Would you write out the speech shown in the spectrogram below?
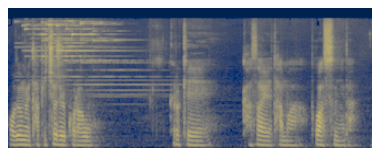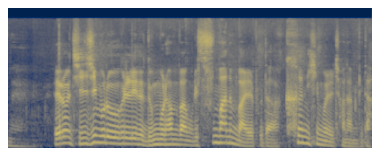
어둠을 다 비춰줄 거라고 그렇게 가사에 담아 보았습니다. 네. 때론 진심으로 흘리는 눈물 한 방울이 수많은 말보다 큰 힘을 전합니다.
